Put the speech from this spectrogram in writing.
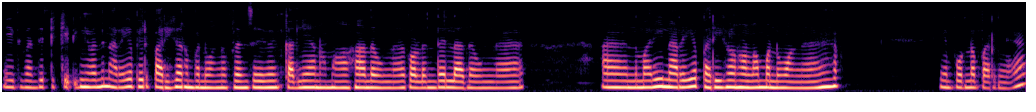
இது வந்து டிக்கெட் இங்கே வந்து நிறைய பேர் பரிகாரம் பண்ணுவாங்க ஃப்ரெண்ட்ஸ் கல்யாணம் ஆகாதவங்க குழந்த இல்லாதவங்க இந்த மாதிரி நிறைய பரிகாரம்லாம் பண்ணுவாங்க. என் பொண்ணை பாருங்கள்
